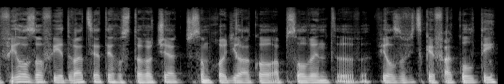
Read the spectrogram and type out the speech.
filozofie 20. storočia, čo som chodil ako absolvent e, filozofickej fakulty, e,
